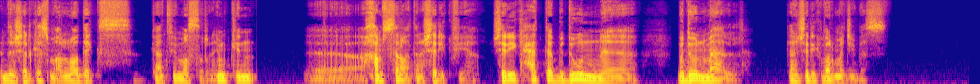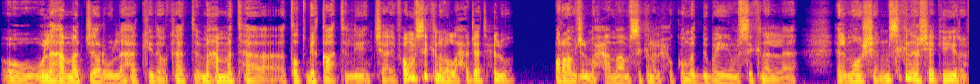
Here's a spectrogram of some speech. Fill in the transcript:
عندنا شركة اسمها لودكس كانت في مصر. يمكن آه، خمس سنوات أنا شريك فيها. شريك حتى بدون آه، بدون مال. كان شريك برمجي بس. ولها متجر ولها كذا وكانت مهمتها التطبيقات اللي أنت شايفها. ومسكنا والله حاجات حلوة. برامج المحاماة مسكنا الحكومة دبي ومسكنا ال- ال motion مسكنا أشياء كثيرة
